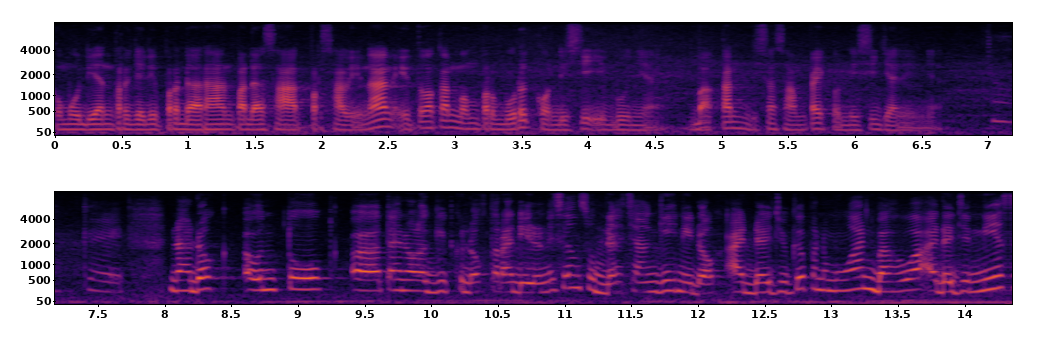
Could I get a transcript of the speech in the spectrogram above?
kemudian terjadi perdarahan pada saat persalinan itu akan memperburuk kondisi ibunya bahkan bisa sampai kondisi janinnya Oke, nah dok untuk eh, teknologi kedokteran di Indonesia yang sudah canggih nih dok, ada juga penemuan bahwa ada jenis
